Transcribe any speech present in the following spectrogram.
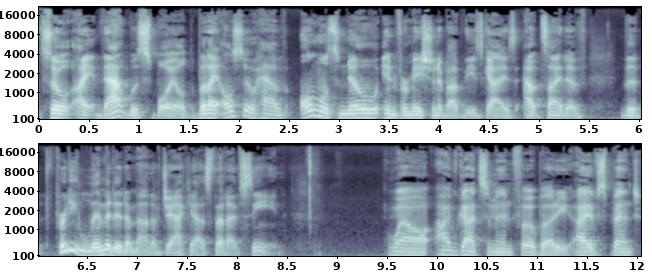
so I that was spoiled, but I also have almost no information about these guys outside of the pretty limited amount of Jackass that I've seen. Well, I've got some info, buddy. I've spent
